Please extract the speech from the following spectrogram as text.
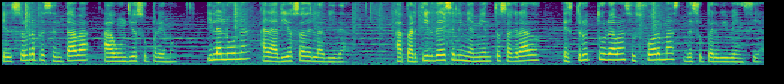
el sol representaba a un dios supremo y la luna a la diosa de la vida. A partir de ese lineamiento sagrado, estructuraban sus formas de supervivencia.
